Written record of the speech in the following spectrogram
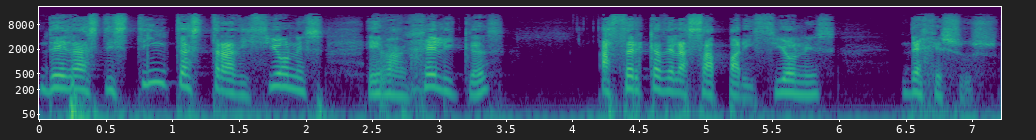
de las distintas tradiciones evangélicas acerca de las apariciones de Jesús.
